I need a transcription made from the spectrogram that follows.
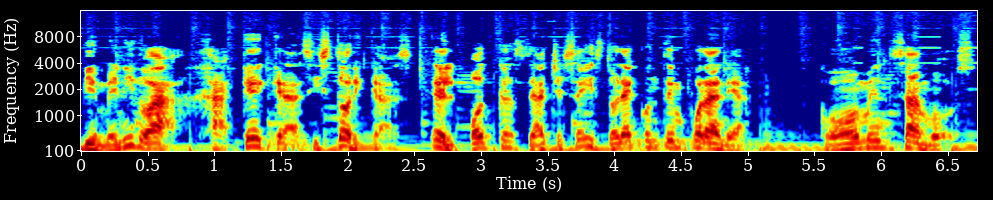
Bienvenido a Jaquecas Históricas, el podcast de HC Historia Contemporánea. Comenzamos.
